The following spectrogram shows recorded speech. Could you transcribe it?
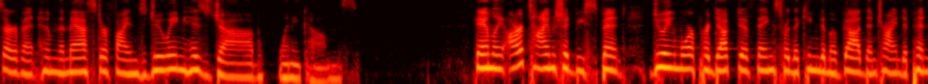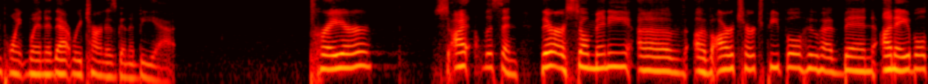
servant whom the master finds doing his job when he comes. Family, our time should be spent doing more productive things for the kingdom of God than trying to pinpoint when that return is going to be at. Prayer. So I, listen, there are so many of, of our church people who have been unable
